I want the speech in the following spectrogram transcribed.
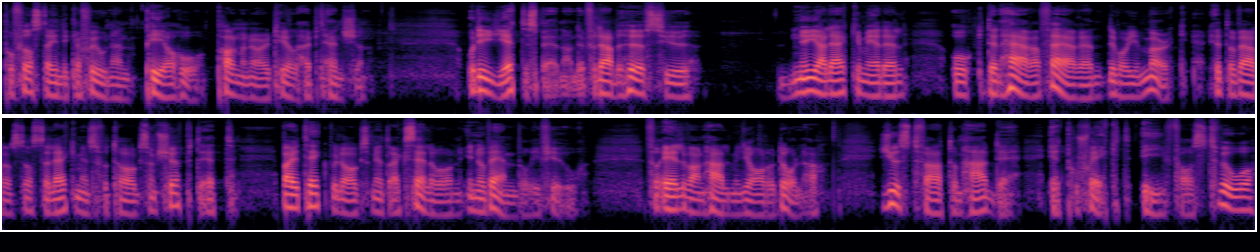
på första indikationen PAH, Pulmonary Arterial Hypertension. Och det är jättespännande för där behövs ju nya läkemedel och den här affären, det var ju Merck, ett av världens största läkemedelsföretag som köpte ett biotechbolag som heter Acceleron i november i fjol. för 11,5 miljarder dollar. Just för att de hade ett projekt i fas 2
